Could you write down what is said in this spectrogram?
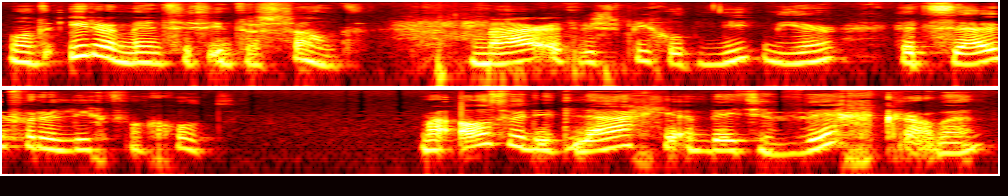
want ieder mens is interessant, maar het weerspiegelt niet meer het zuivere licht van God. Maar als we dit laagje een beetje wegkrabben,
